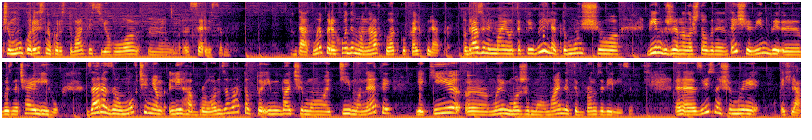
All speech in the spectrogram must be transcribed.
чому корисно користуватись його сервісами. Так, ми переходимо на вкладку калькулятор. Одразу він має отакий вигляд, тому що він вже налаштований на те, що він е, визначає лігу. Зараз за умовченням ліга бронзова, тобто і ми бачимо ті монети, які е, ми можемо майнити в бронзовій лізі. Е, Звісно, що ми. Я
